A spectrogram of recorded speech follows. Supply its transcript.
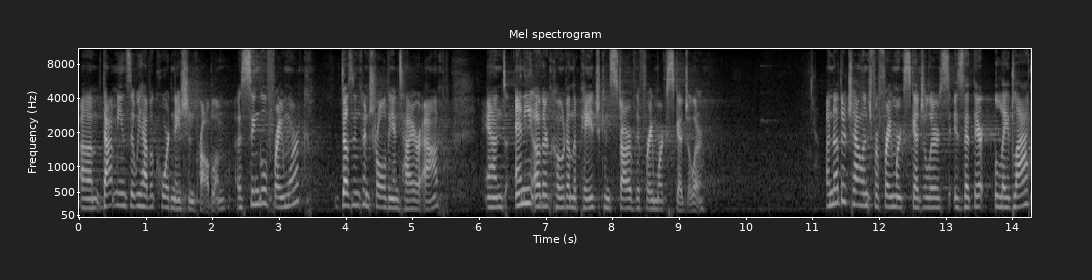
Um, that means that we have a coordination problem. A single framework doesn't control the entire app, and any other code on the page can starve the framework scheduler. Another challenge for framework schedulers is that they lack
